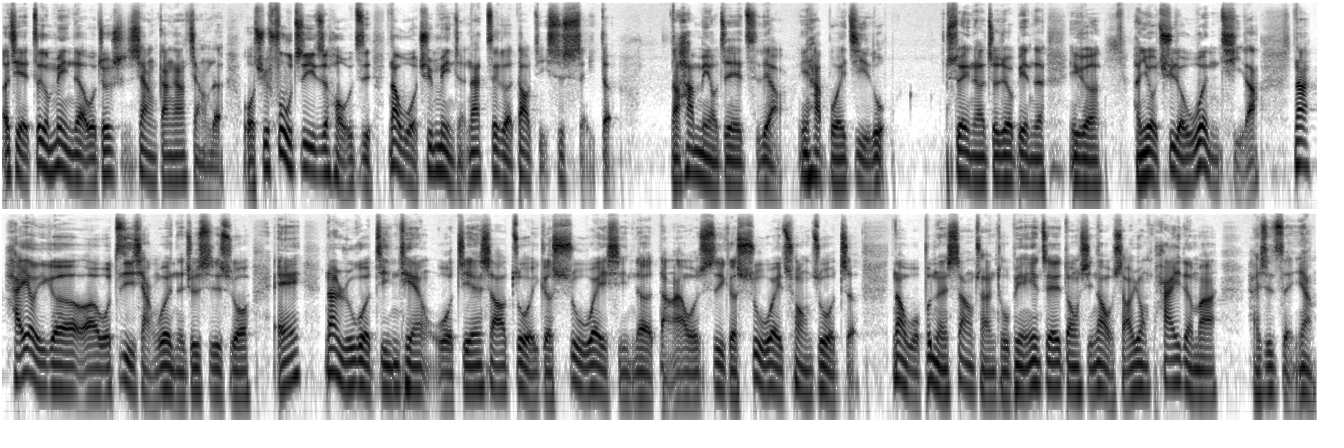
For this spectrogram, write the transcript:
而且这个 mint 的，我就是像刚刚讲的，我去复制一只猴子，那我去 mint，那这个到底是谁的？然后它没有这些资料，因为它不会记录。所以呢，这就变成一个很有趣的问题啦。那还有一个呃，我自己想问的就是说，诶，那如果今天我今天是要做一个数位型的档案，我是一个数位创作者，那我不能上传图片，因为这些东西，那我是要用拍的吗？还是怎样？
